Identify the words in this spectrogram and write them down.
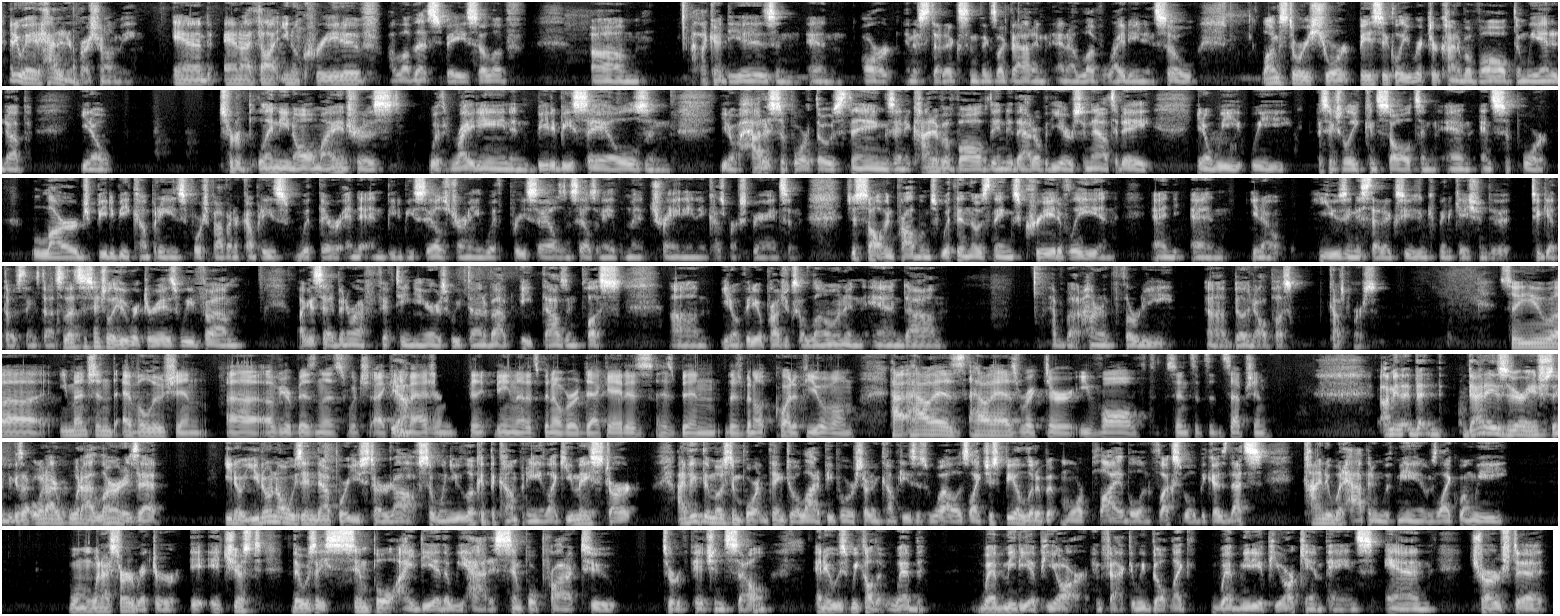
anyway, it had an impression on me. And and I thought, you know, creative. I love that space. I love, um, I like ideas and and art and aesthetics and things like that. And and I love writing. And so, long story short, basically, Richter kind of evolved, and we ended up, you know, sort of blending all my interests with writing and B two B sales and you know how to support those things. And it kind of evolved into that over the years. So now today you know we we essentially consult and and and support large b2b companies fortune 500 companies with their end-to-end b2b sales journey with pre-sales and sales enablement training and customer experience and just solving problems within those things creatively and and and you know using aesthetics using communication to to get those things done. So that's essentially who richter is. We've um, like I said, I've been around for 15 years. We've done about 8,000 plus, um, you know, video projects alone, and and um, have about 130 uh, billion dollar plus customers. So you uh, you mentioned evolution uh, of your business, which I can yeah. imagine, being that it's been over a decade, is has been there's been a, quite a few of them. How, how has how has Richter evolved since its inception? I mean that that is very interesting because what I what I learned is that you know, you don't always end up where you started off. So when you look at the company, like you may start I think the most important thing to a lot of people who are starting companies as well is like just be a little bit more pliable and flexible because that's kind of what happened with me. It was like when we when when I started Richter, it, it just there was a simple idea that we had, a simple product to sort of pitch and sell. And it was we called it web web media PR, in fact. And we built like web media PR campaigns and charged a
